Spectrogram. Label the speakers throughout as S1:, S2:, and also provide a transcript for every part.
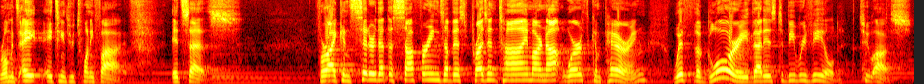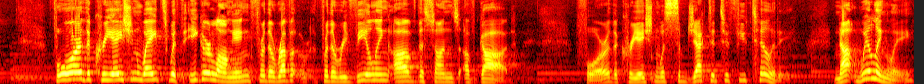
S1: Romans 8, 18 through 25. It says, For I consider that the sufferings of this present time are not worth comparing with the glory that is to be revealed to us. For the creation waits with eager longing for the, rev- for the revealing of the sons of God. For the creation was subjected to futility, not willingly,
